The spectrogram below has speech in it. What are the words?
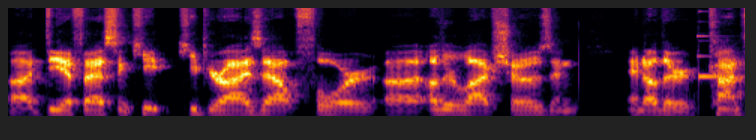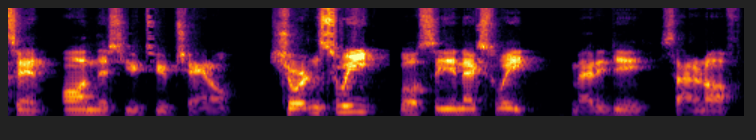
uh, DFS and keep keep your eyes out for uh, other live shows and and other content on this YouTube channel. Short and sweet. We'll see you next week. Matty D signing off.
